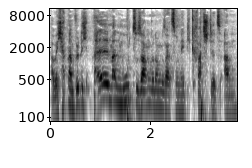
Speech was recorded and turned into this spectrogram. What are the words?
Aber ich habe dann wirklich all meinen Mut zusammengenommen und gesagt, so, nee, die quatscht jetzt an.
